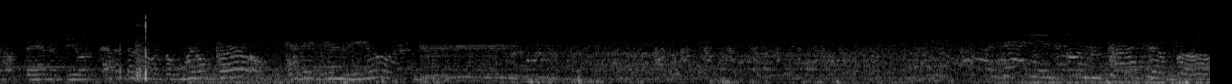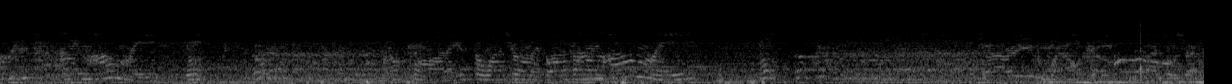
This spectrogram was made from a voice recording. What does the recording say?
been a fan of yours ever since I was a little girl. And it is you. That is um, impossible. I'm only six. Oh, come on. I used to watch you on my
